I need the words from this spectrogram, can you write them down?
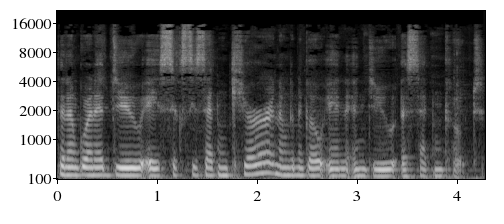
Then I'm going to do a 60 second cure and I'm gonna go in and do a second coat.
